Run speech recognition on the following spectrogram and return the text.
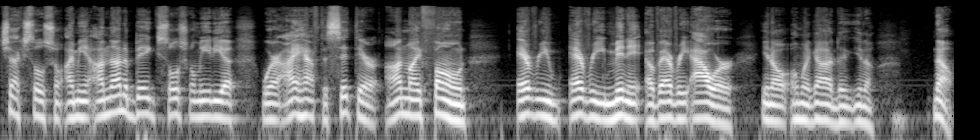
checked social. I mean, I'm not a big social media where I have to sit there on my phone every every minute of every hour. You know, oh my god, you know, no.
